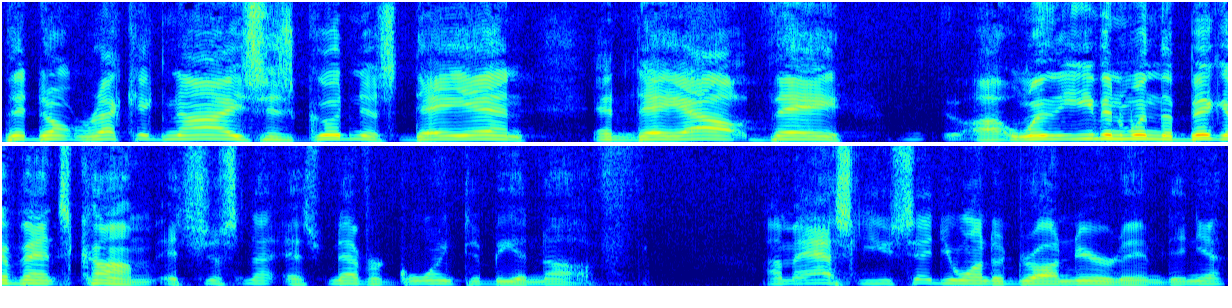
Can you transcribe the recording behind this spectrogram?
that don't recognize His goodness day in and day out, they, uh, when, even when the big events come, it's just not, it's never going to be enough. I'm asking you, said you wanted to draw near to Him, didn't you?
